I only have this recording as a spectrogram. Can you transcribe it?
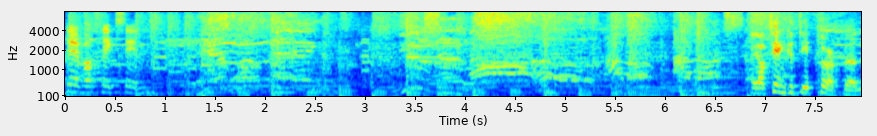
Det var sexigt. Jag tänker Deep Purple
